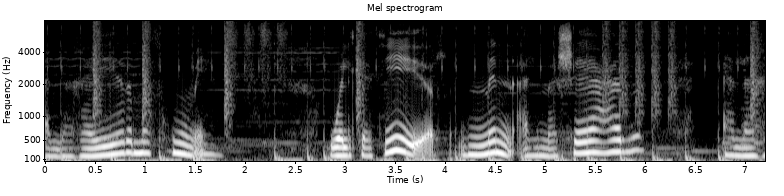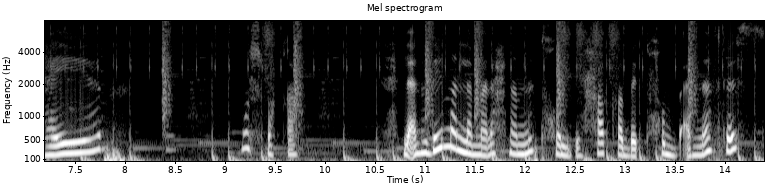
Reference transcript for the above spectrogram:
الغير مفهومة. والكثير من المشاعر الغير مسبقة. لأنه دايما لما نحن بندخل بحقبة حب النفس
